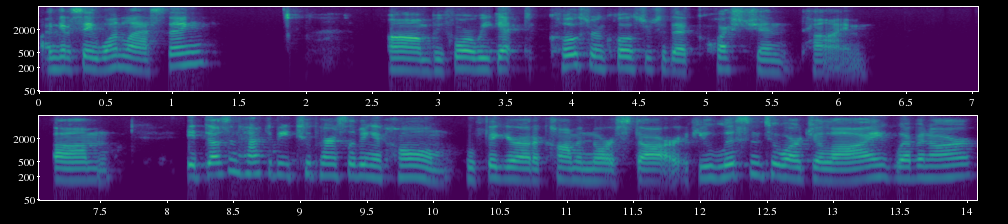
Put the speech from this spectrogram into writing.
I'm going to say one last thing um, before we get closer and closer to the question time. Um, it doesn't have to be two parents living at home who figure out a common North Star. If you listen to our July webinar,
